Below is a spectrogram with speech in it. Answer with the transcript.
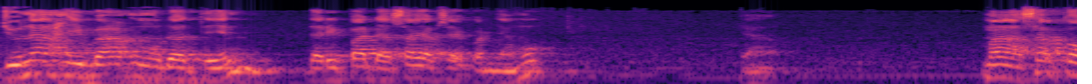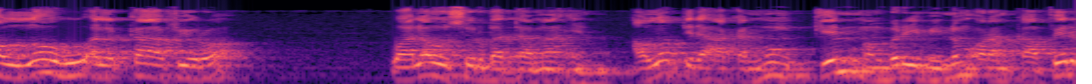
junahi ba'mudatin daripada sayap seekor nyamuk ya. Masa kallahu al kafiro walau surbatamain. Allah tidak akan mungkin memberi minum orang kafir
